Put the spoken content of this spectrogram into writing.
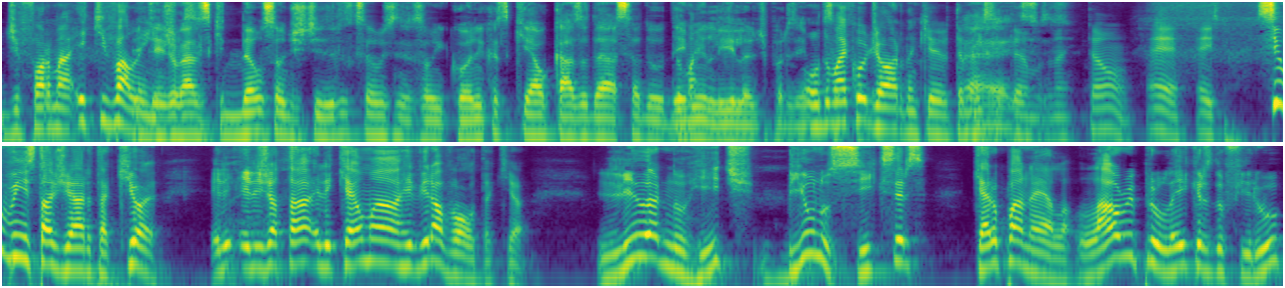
de forma E equivalente. tem jogadas assim. que não são de títulos, que são, são icônicas, que é o caso dessa do Damian Lillard, por exemplo. Ou do Michael falou. Jordan, que também É, citamos, isso, né? isso. Então, é, é isso. Silvinho estagiário tá aqui, ó. Ele, ele já tá. Ele quer uma reviravolta aqui, ó. Lillard no Heat, Bill no Sixers, quero panela. Lowry pro Lakers do Firu,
